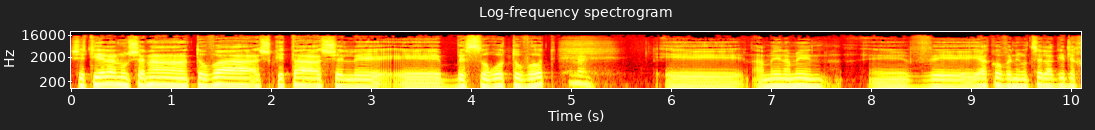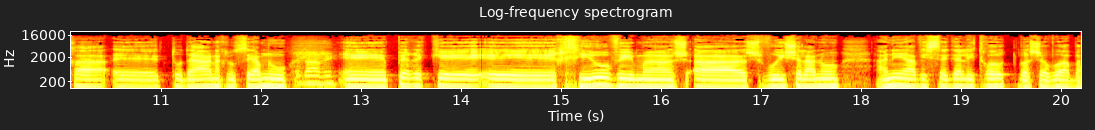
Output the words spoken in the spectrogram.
שתהיה לנו שנה טובה, שקטה של אה, בשורות טובות. אמן. אמן אמן. ויעקב, אני רוצה להגיד לך תודה, אנחנו סיימנו תודה פרק חיוב עם הש- השבועי שלנו. אני אבי סגל, להתראות בשבוע הבא.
